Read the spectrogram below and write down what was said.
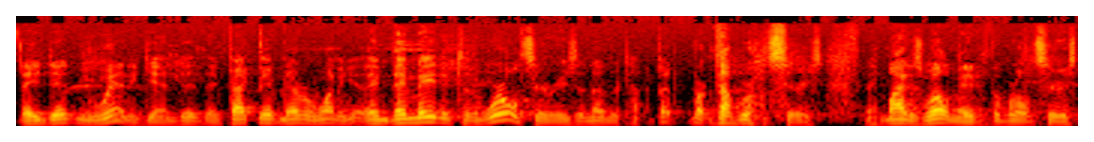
They didn't win again, did they? In fact, they've never won again. They, they made it to the World Series another time, but the World Series. They might as well have made it to the World Series.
